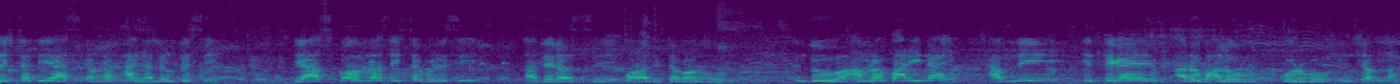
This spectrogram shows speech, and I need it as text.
চেষ্টা দিয়ে আজকে আমরা ফাইনালে উঠেছি। যে আজকেও আমরা চেষ্টা করেছি তাদের হচ্ছে পরাজিত করব। কিন্তু আমরা পারি নাই। সামনে এর থেকে আরও ভালো করব ইনশাল্লাহ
